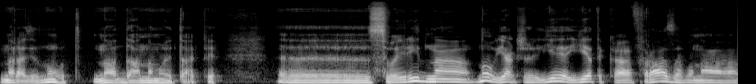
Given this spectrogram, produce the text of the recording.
наразі, ну от на даному етапі. Е, своєрідна, ну як же є, є така фраза, вона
